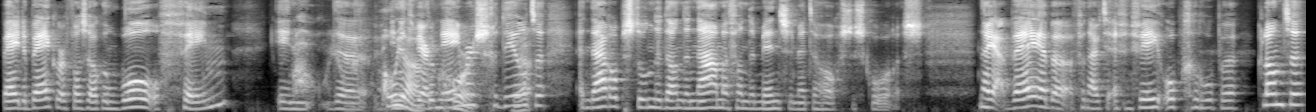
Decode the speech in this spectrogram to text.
Bij de Bijkorf was ook een wall of fame in, de, Oh in ja, het werknemersgedeelte. En daarop stonden dan de namen van de mensen met de hoogste scores. Nou ja, wij hebben vanuit de FNV opgeroepen, klanten,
